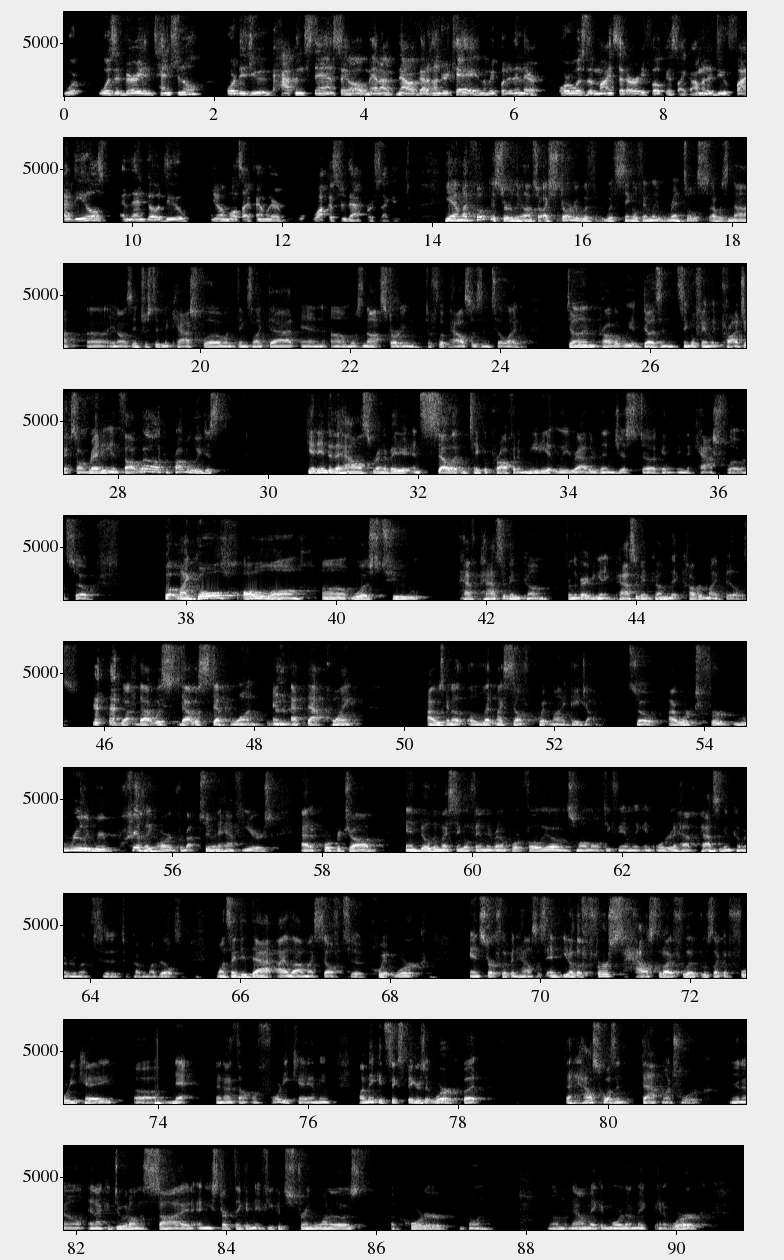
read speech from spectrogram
was it very intentional, or did you happenstance say, "Oh man, I've, now I've got 100k and let me put it in there"? Or was the mindset already focused? Like, I'm going to do five deals and then go do you know multifamily. Or walk us through that for a second. Yeah, my focus early on. So I started with with single family rentals. I was not, uh, you know, I was interested in the cash flow and things like that, and um, was not starting to flip houses until I'd done probably a dozen single family projects already, and thought, well, I could probably just get into the house, renovate it, and sell it, and take a profit immediately rather than just uh, getting the cash flow. And so, but my goal all along uh, was to have passive income from the very beginning passive income that covered my bills. Yeah, that was that was step one. And at that point i was going to uh, let myself quit my day job. So i worked for really really hard for about two and a half years at a corporate job and building my single family rental portfolio and small multifamily in order to have passive income every month to, to cover my bills. Once i did that i allowed myself to quit work and start flipping houses. And you know, the first house that I flipped was like a 40k uh, net, and I thought, well, 40k. I mean, I'm making six figures at work, but that house wasn't that much work, you know. And I could do it on the side. And you start thinking if you could string one of those a quarter, going, well, now I'm making more than I'm making at work.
